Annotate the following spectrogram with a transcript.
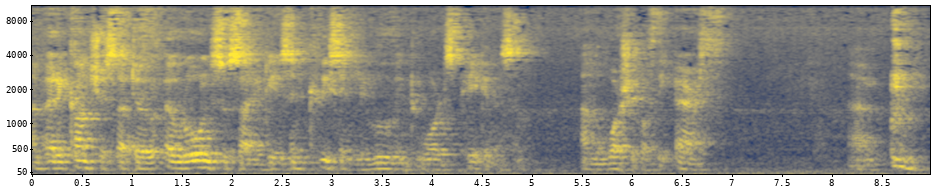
I'm very conscious that our, our own society is increasingly moving towards paganism and the worship of the earth, um,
